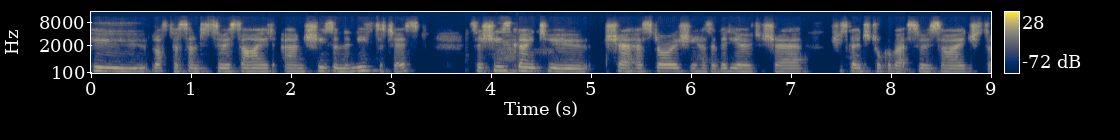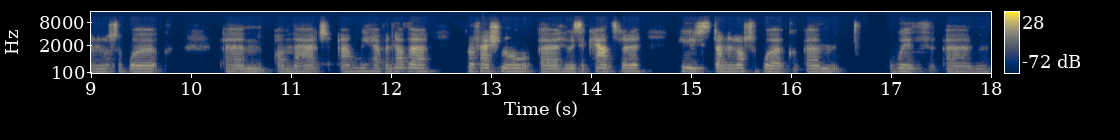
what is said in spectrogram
who lost her son to suicide, and she's an anaesthetist. So she's wow. going to share her story. She has a video to share. She's going to talk about suicide. She's done a lot of work um, on that. And we have another professional uh, who is a counsellor who's done a lot of work um, with um,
